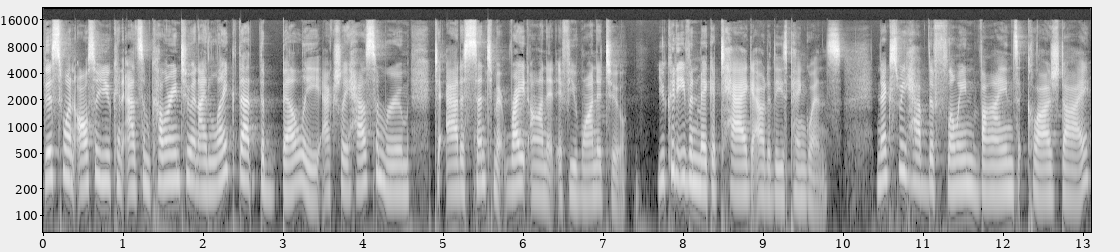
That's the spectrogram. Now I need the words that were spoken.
This one also you can add some coloring to, and I like that the belly actually has some room to add a sentiment right on it if you wanted to. You could even make a tag out of these penguins. Next, we have the Flowing Vines collage die.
